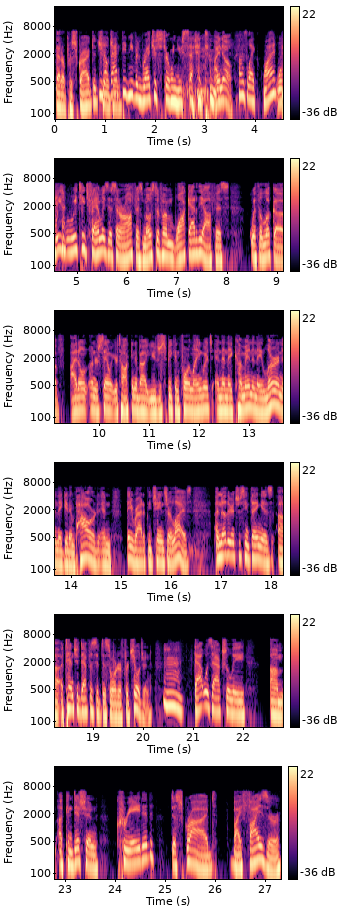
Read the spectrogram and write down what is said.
that are prescribed to You know, children. that didn't even register when you said it to me. I know. I was like, what? Well, we, we teach families this in our office, most of them walk out of the office with a look of, I don't understand what you're talking about. You're just speaking foreign language. And then they come in and they learn and they get empowered and they radically change their lives. Another interesting thing is uh, attention deficit disorder for children. Mm. That was actually um, a condition created, described by Pfizer,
